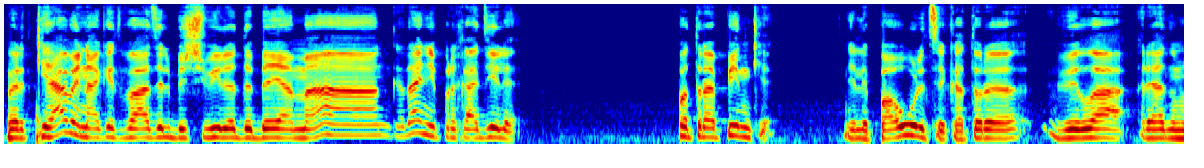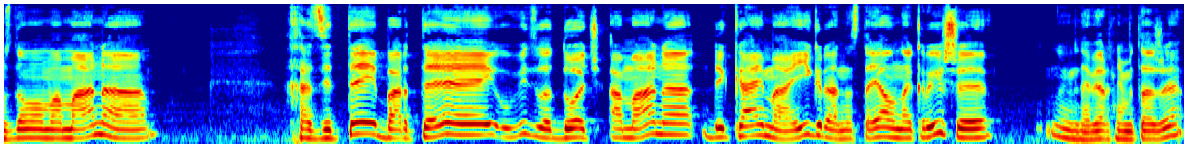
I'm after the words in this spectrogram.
Говорит, киавы накит вазель бешвиля дебеяман. Когда они проходили по тропинке или по улице, которая вела рядом с домом Амана, Хазитей Бартей увидела дочь Амана Декайма Игра, она стояла на крыше, ну, на верхнем этаже.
